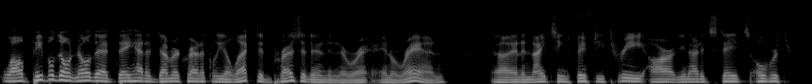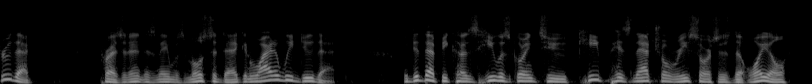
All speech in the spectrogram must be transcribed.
well, people don't know that they had a democratically elected president in Iran. In Iran uh, and in 1953, our the United States overthrew that president. His name was Mossadegh. And why did we do that? We did that because he was going to keep his natural resources, the oil,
